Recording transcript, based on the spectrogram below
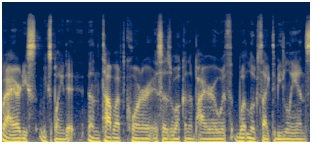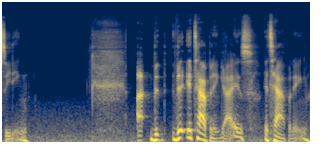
I already explained it. On the top left corner, it says "Welcome to Pyro" with what looks like to be land seating. Uh, th- th- it's happening, guys. It's happening.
